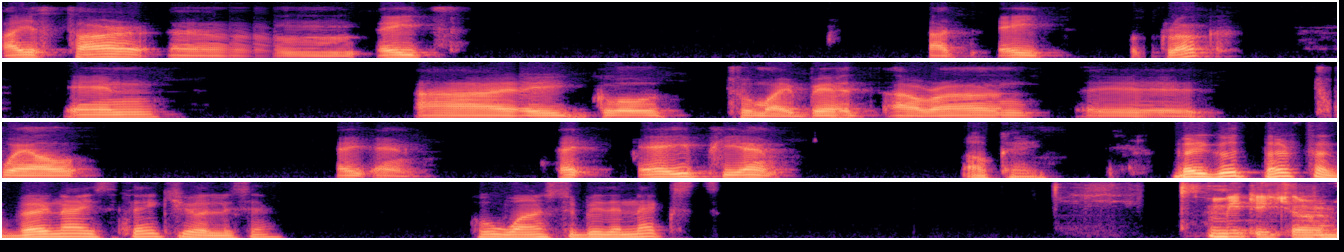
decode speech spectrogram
I start um, eight at eight o'clock, and I go to my bed around uh, 12 a.m. 8 p.m. Okay. Very good. Perfect. Very nice. Thank you, Elise. Who wants to be the next? Me, teacher.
